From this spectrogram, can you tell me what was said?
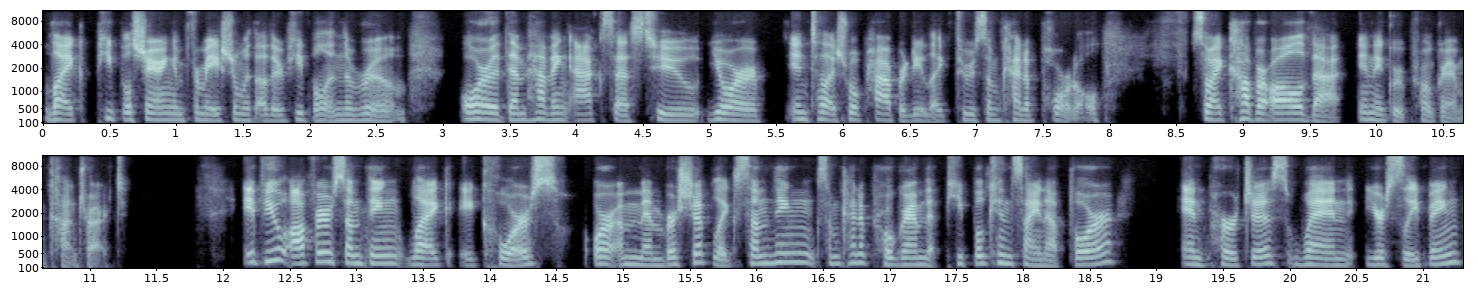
like people sharing information with other people in the room or them having access to your intellectual property, like through some kind of portal. So I cover all of that in a group program contract. If you offer something like a course or a membership, like something, some kind of program that people can sign up for and purchase when you're sleeping,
